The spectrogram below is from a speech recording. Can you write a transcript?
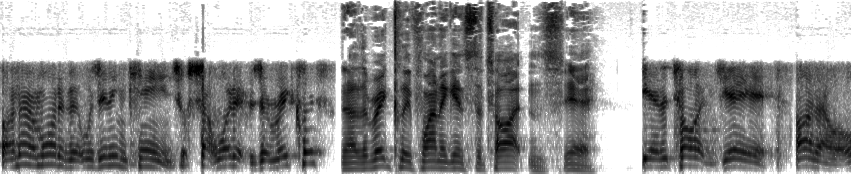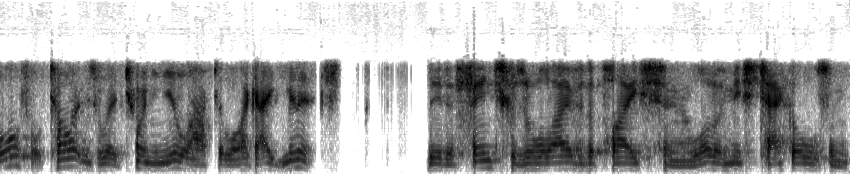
oh no, it might have been. Was it in Cairns or something? What, was it Redcliffe? No, the Redcliffe won against the Titans. Yeah. Yeah, the Titans. Yeah, yeah. Oh, they were awful. Titans led twenty 0 after like eight minutes. Their defence was all over the place and a lot of missed tackles. And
